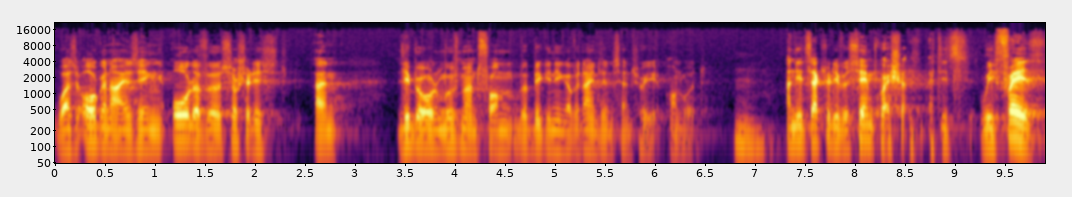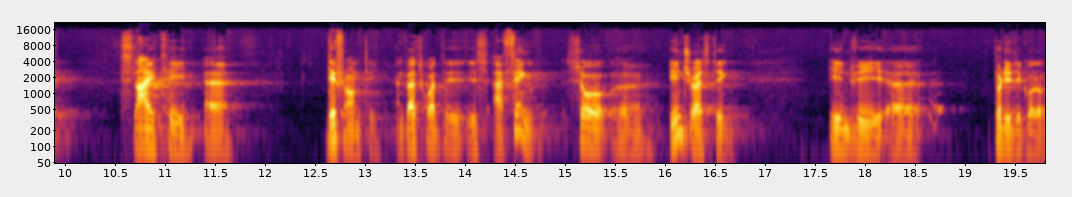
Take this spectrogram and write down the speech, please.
was organizing all of the socialist and liberal movement from the beginning of the 19th century onward. Mm. And it's actually the same question, but it's rephrased slightly uh, differently. And that's what is, I think, so uh, interesting in the uh, political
